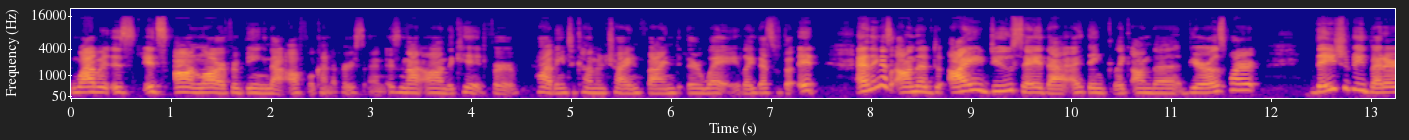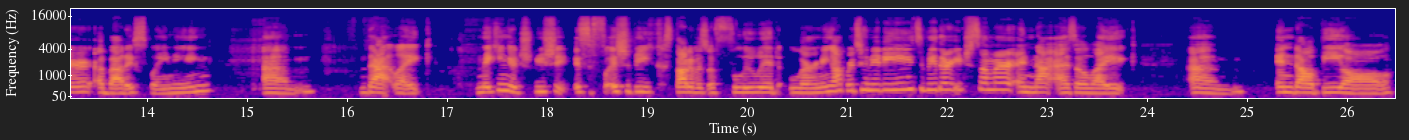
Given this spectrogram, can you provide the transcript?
why would it's it's on Laura for being that awful kind of person. It's not on the kid for having to come and try and find their way. Like that's what the it I think that's on the I do say that I think like on the bureau's part, they should be better about explaining um that like making it you should it's it should be thought of as a fluid learning opportunity to be there each summer and not as a like um end all be all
